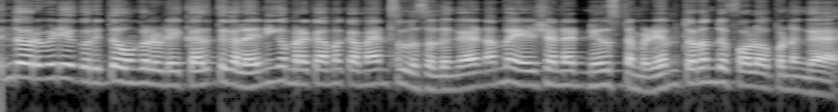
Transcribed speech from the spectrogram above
இந்த ஒரு வீடியோ குறித்து உங்களுடைய கருத்துக்களை நீங்கள் மறக்காமல் கமெண்ட்ஸில் சொல்லுங்கள் நம்ம ஏஷியா நியூஸ் தமிழையும் தொடர்ந்து ஃபாலோ பண்ணுங்கள்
